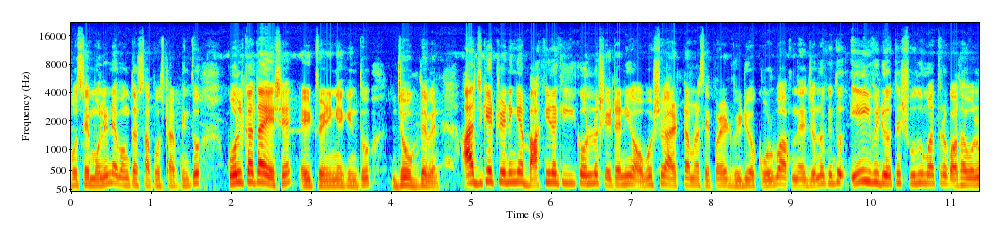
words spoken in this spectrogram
হোসে মলিনা এবং তার সাপোর্ট স্টাফ কিন্তু কলকাতায় এসে এই ট্রেনিংয়ে কিন্তু যোগ দেবেন। আজকে ট্রেনিংয়ে বাকিরা কী কী করল সেটা নিয়ে অবশ্যই আরেকটা আমরা সেপারেট ভিডিও করব আপনাদের জন্য। কিন্তু এই ভিডিওতে শুধুমাত্র কথা বলব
